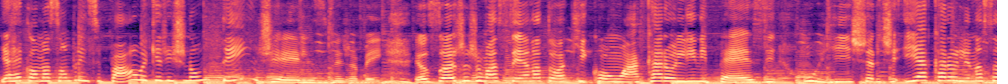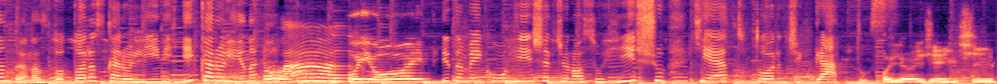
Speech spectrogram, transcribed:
E a reclamação principal é que a gente não entende eles, veja bem. Eu sou a Juju Macena, tô aqui com a Caroline Pezzi, o Richard e a Carolina Santana, as doutoras Caroline e Carolina. Olá! Oi, oi! E também com o Richard, o nosso Richo, que é tutor de gatos. Oi, oi, gente.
